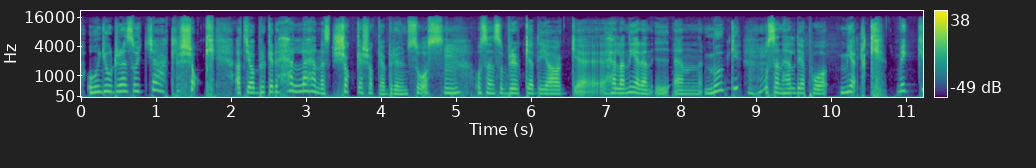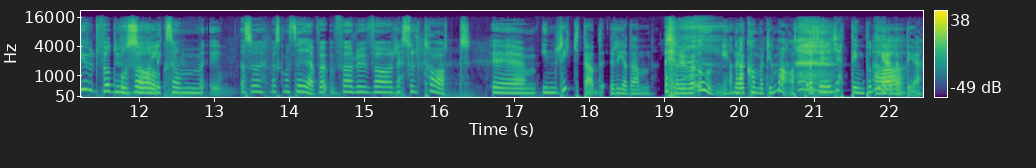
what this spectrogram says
Och hon gjorde den så jäkla tjock att jag brukade hälla hennes tjocka, tjocka brunsås. Mm. Och sen så brukade jag eh, hälla ner den i en mugg Mhm. och sen hällde jag på mjölk. Men gud vad du Och så- var liksom, eh, alltså vad ska man säga, vad, vad du var resultat eh, inriktad redan när du var ung, när det kommer till mat. Alltså jag är jätteimponerad Ja. av det.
